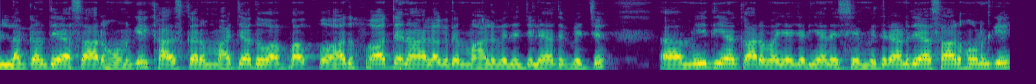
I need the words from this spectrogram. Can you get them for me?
ਲੱਗਣ ਦੇ ਆਸਾਰ ਹੋਣਗੇ, ਖਾਸ ਕਰ ਮਾਝਾ ਦੁਆਬਾ ਪੁਆਧ ਫੁਆਧ ਦੇ ਨਾਲ ਲੱਗਦੇ ਮਾਲਵੇ ਦੇ ਜ਼ਿਲ੍ਹਿਆਂ ਦੇ ਵਿੱਚ ਮੀਂਹ ਦੀਆਂ ਕਾਰਵਾਈਆਂ ਜਿਹੜੀਆਂ ਨੇ ਸੀਮਿਤ ਰਹਿਣ ਦੇ ਆਸਾਰ ਹੋਣਗੇ।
